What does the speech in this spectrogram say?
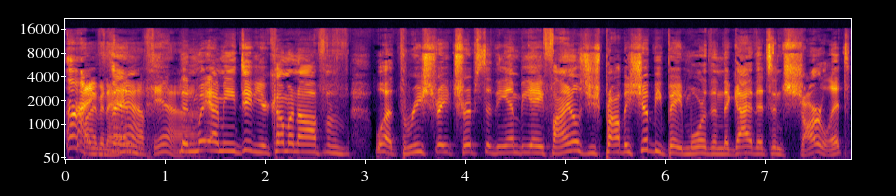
five, and a then, half, yeah. Then I mean, dude, you're coming off of what three straight trips to the NBA Finals. You probably should be paid more than the guy that's in Charlotte.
